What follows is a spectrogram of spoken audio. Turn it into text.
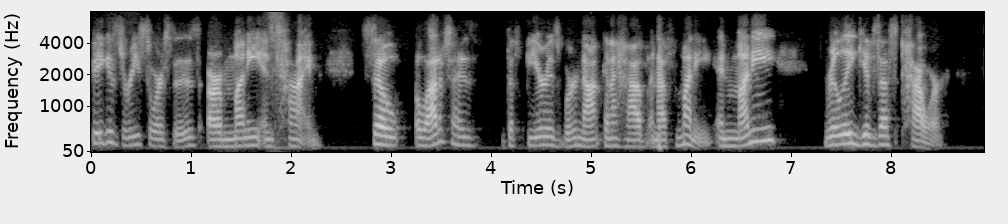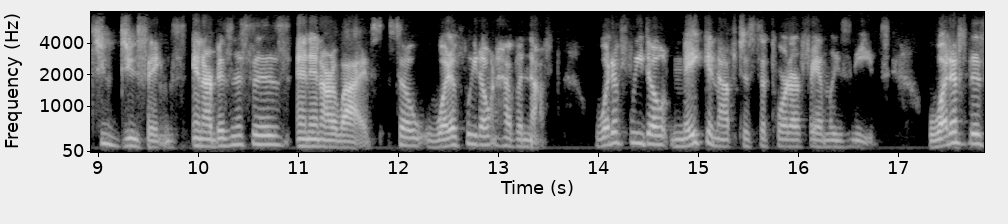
biggest resources are money and time. So a lot of times the fear is we're not going to have enough money. And money really gives us power to do things in our businesses and in our lives. So, what if we don't have enough? What if we don't make enough to support our family's needs? What if this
